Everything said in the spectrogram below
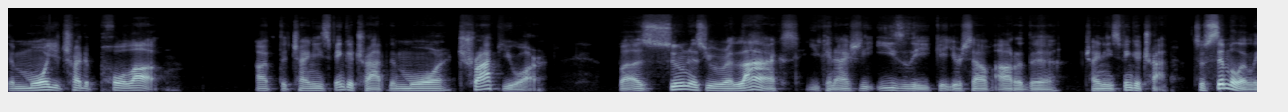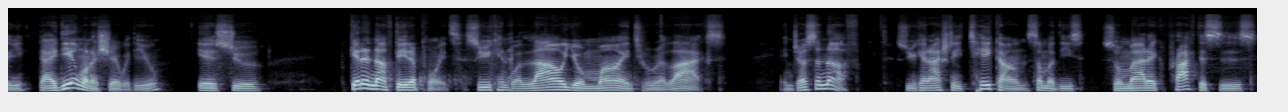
The more you try to pull out of the Chinese finger trap, the more trapped you are. But as soon as you relax, you can actually easily get yourself out of the Chinese finger trap. So similarly, the idea I want to share with you is to get enough data points so you can allow your mind to relax and just enough so you can actually take on some of these somatic practices,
